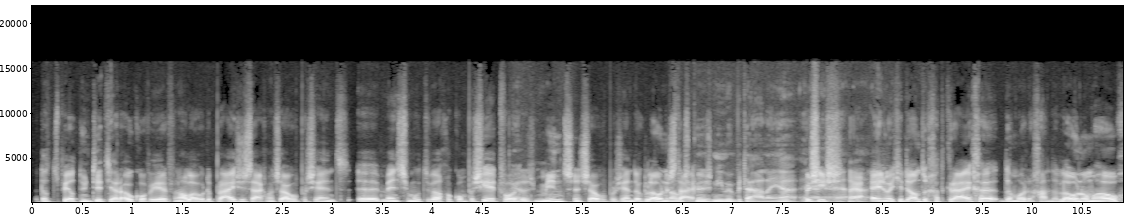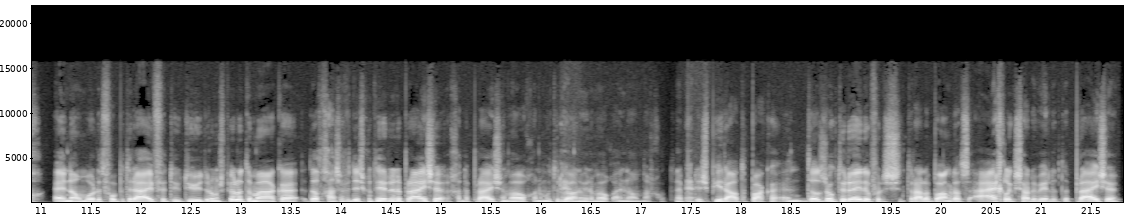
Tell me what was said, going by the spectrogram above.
dat speelt nu dit jaar ook alweer. Van hallo, de prijzen stijgen met zoveel procent. Uh, mensen moeten wel gecompenseerd worden. Dus minstens zoveel procent ook lonen stijgen. kunnen ze niet meer betalen. Ja, Precies. Nou ja, en wat je dan toch gaat krijgen, dan worden, gaan de lonen omhoog. En dan wordt het voor bedrijven natuurlijk duurder om spullen te maken. Dat gaan ze verdisconteren de prijzen. Gaan de prijzen omhoog en dan moeten de lonen weer omhoog. En dan, nou goed, dan heb je de spiraal te pakken. En dat is ook de reden voor de centrale bank dat ze eigenlijk zouden willen dat de prijzen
